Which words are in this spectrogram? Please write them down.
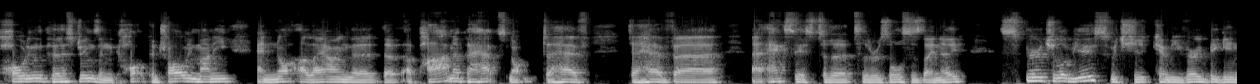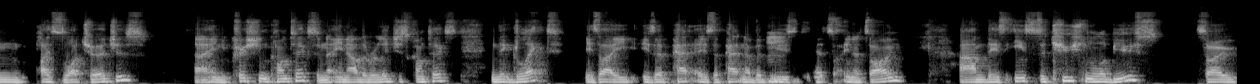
holding the purse strings and co- controlling money and not allowing the, the a partner perhaps not to have to have uh, access to the to the resources they need. Spiritual abuse, which can be very big in places like churches, uh, in Christian contexts and in other religious contexts. Neglect is a is a pat, is a pattern of abuse mm. in its in its own. Um, there's institutional abuse. So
